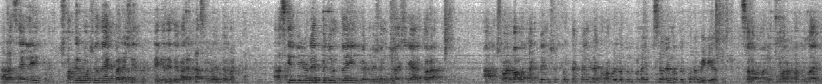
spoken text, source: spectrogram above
তারা চাইলে শখের বসতে একবার এসে দেখে যেতে পারেন আজকের ভিডিওটা এই পর্যন্ত এই ইনফরমেশনগুলো শেয়ার করা। সবাই ভালো থাকবেন, সুস্থ থাকবেন, দেখা হবে নতুন কোনো এপিসোডে নতুন কোনো ভিডিও আলাইকুম রহমতুল্লাহি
